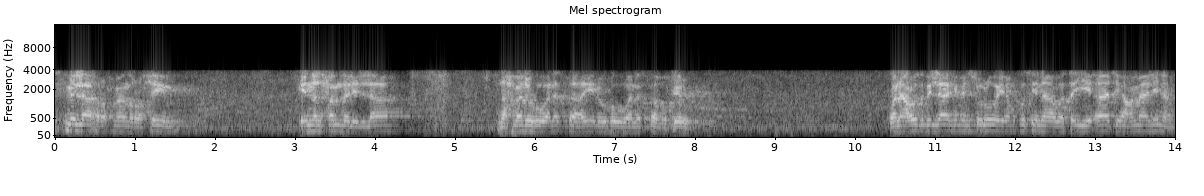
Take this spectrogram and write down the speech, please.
بسم الله الرحمن الرحيم إن الحمد لله نحمده ونستعينه ونستغفره ونعوذ بالله من شرور أنفسنا وسيئات أعمالنا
